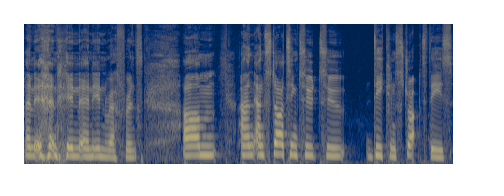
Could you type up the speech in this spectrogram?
an, an, in, an in reference. Um, and, and starting to, to deconstruct these,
